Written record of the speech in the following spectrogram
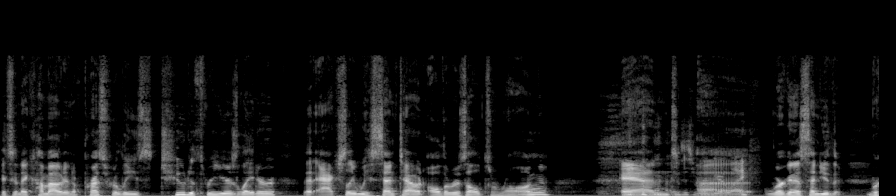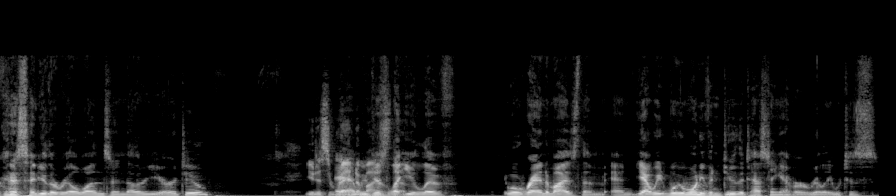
it's going to come out in a press release two to three years later that actually we sent out all the results wrong. And uh, we're gonna send you the we're gonna send you the real ones in another year or two You just and we just let you live. We'll randomize them, and yeah, we we won't even do the testing ever, really, which is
